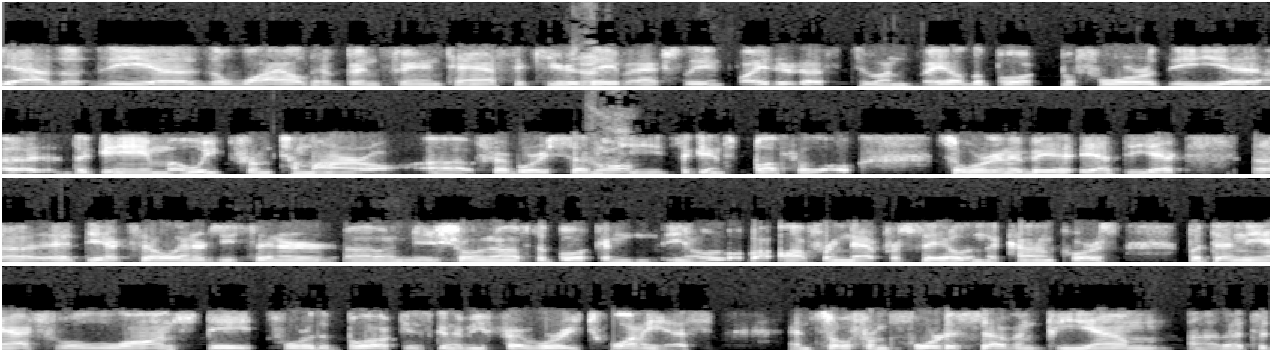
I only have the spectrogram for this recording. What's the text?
yeah, the the uh, the Wild have been fantastic here. Good. They've actually invited us to unveil the book before the uh, the game a week from tomorrow, uh, February seventeenth cool. against Buffalo. So we're going to be at the X uh, at the Xcel Energy Center, um, showing off the book and you know offering that for sale in the concourse. But then the actual launch date for the book is going to be February twentieth. And so from 4 to 7 p.m., uh, that's a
